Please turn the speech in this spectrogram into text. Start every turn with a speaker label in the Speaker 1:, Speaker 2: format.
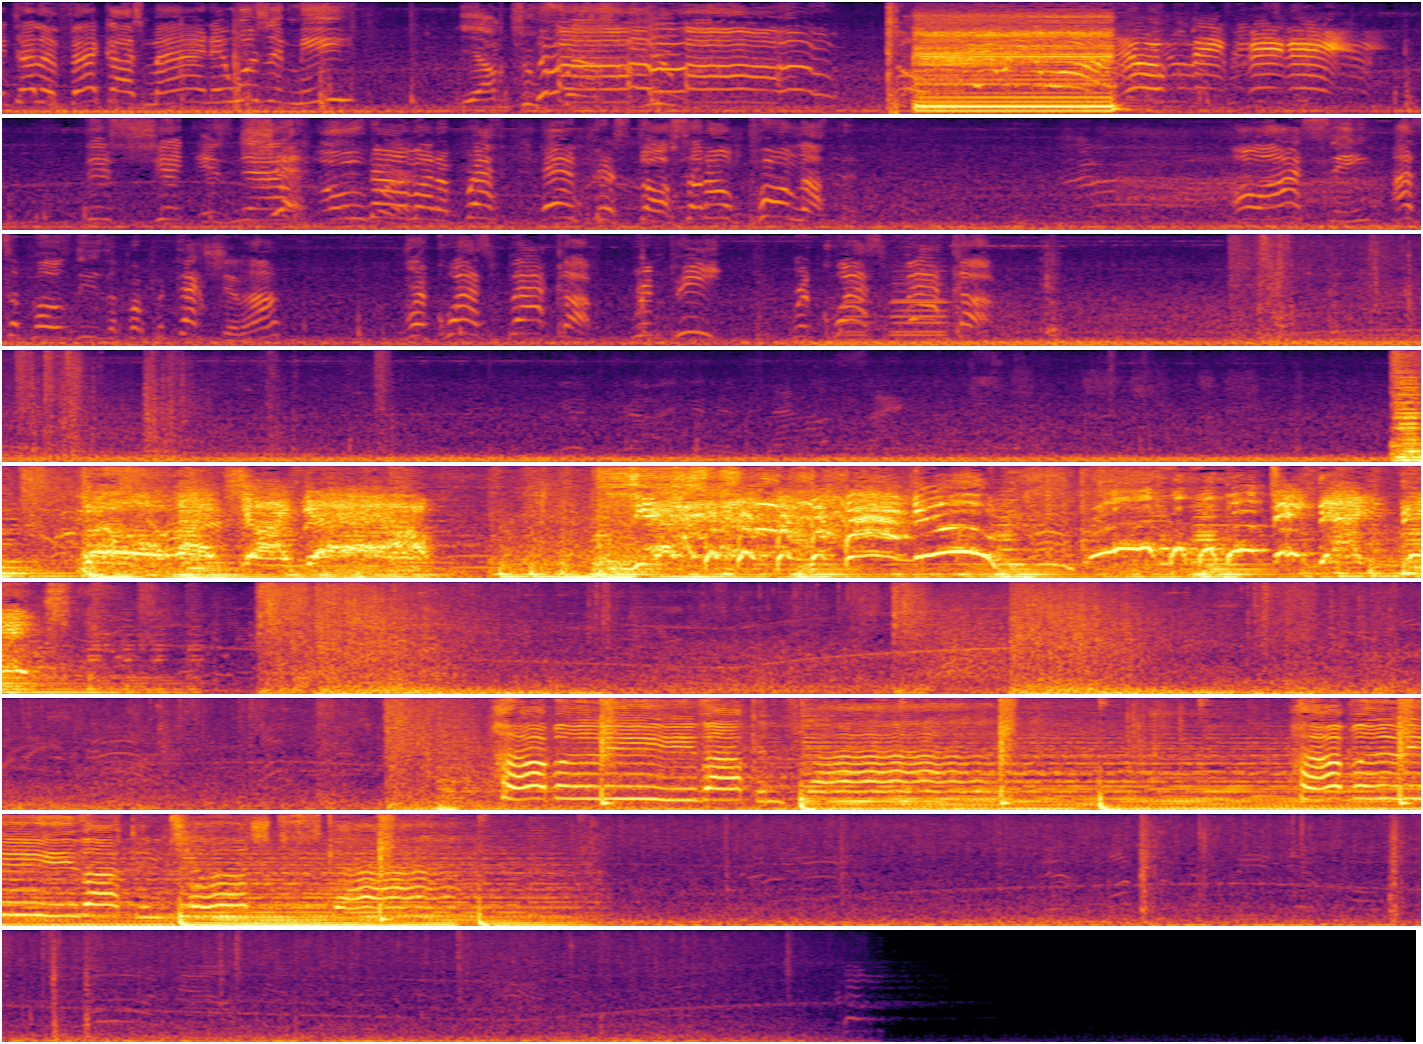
Speaker 1: they telling fat guys, man. It wasn't me.
Speaker 2: Yeah, I'm too ah! fast oh, for you.
Speaker 3: This shit is now
Speaker 4: Shit!
Speaker 3: over.
Speaker 4: Now I'm out of breath and pissed off, so don't pull nothing. Oh, I see. I suppose these are for protection, huh? Request backup. Repeat. Request backup.
Speaker 5: Yeah! Dude! Take that, bitch!
Speaker 6: I believe I can fly. I believe I can touch the sky.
